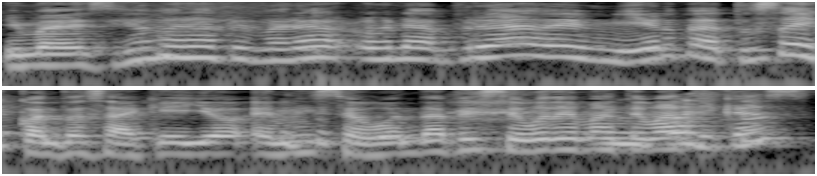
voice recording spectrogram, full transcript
Y me decía para preparar una prueba de mierda. ¿Tú sabes cuánto saqué yo en mi segunda PSU de matemáticas?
